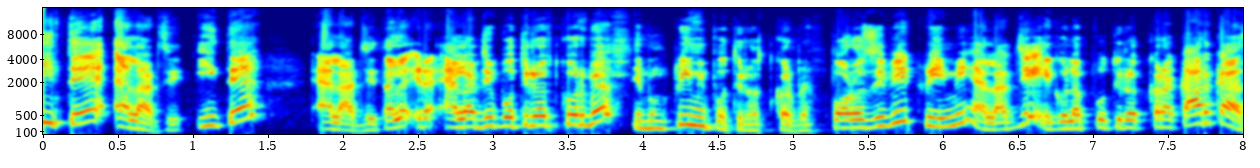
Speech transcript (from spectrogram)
ইতে অ্যালার্জি ইতে অ্যালার্জি তাহলে এটা অ্যালার্জি প্রতিরোধ করবে এবং কৃমি প্রতিরোধ করবে। পরজীবী কৃমি অ্যালার্জি এগুলা প্রতিরোধ করা কার কাজ?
